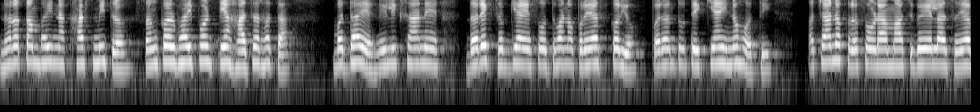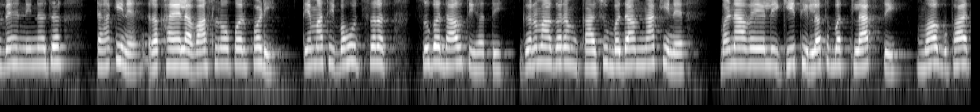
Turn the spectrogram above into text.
નરોત્તમભાઈના ખાસ મિત્ર શંકરભાઈ પણ ત્યાં હાજર હતા. બધાએ નિલીક્ષાને દરેક જગ્યાએ શોધવાનો પ્રયાસ કર્યો, પરંતુ તે ક્યાંય નહોતી. અચાનક રસોડામાં જ ગયેલા જયાબહેનની નજર ઢાંકીને રખાયેલા વાસણો પર પડી. તેમાંથી બહુ જ સરસ સુગંધ આવતી હતી. ગરમા ગરમ કાજુ બદામ નાખીને બનાવેલી ઘીથી લથબથ લાપસી, મગ, ભાત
